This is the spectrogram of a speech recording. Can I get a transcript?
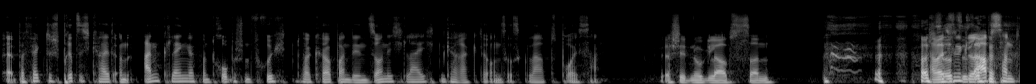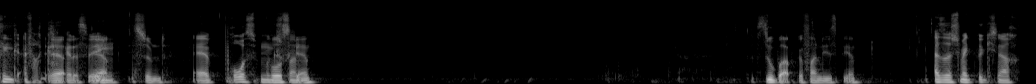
Äh, perfekte Spritzigkeit und Anklänge von tropischen Früchten verkörpern den sonnig leichten Charakter unseres Glapsbräu Sun. Da steht nur Glabs Sun. Aber ich finde, Glapsan klingt einfach kacke, ja, deswegen. Ja, das stimmt. Äh, Prost, Prost, gell? Super abgefahren, dieses Bier. Also es schmeckt wirklich nach,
